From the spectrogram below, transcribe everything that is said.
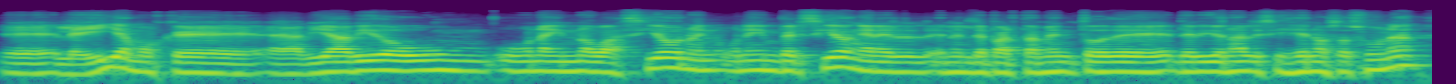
eh, leíamos que había habido una innovación, una inversión en el, departamento de, de, bioanálisis en Osasuna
